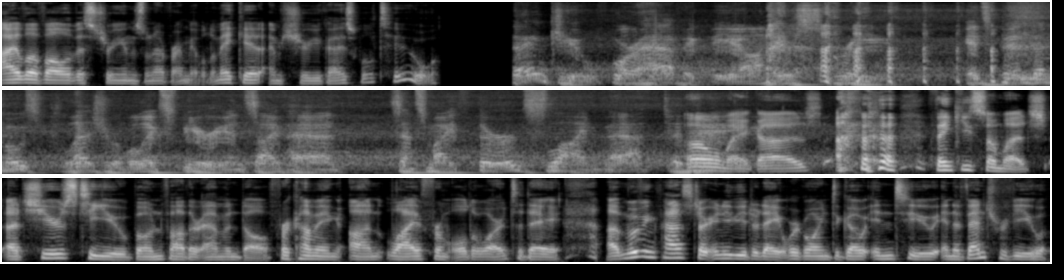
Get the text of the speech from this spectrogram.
I love all of his streams whenever I'm able to make it. I'm sure you guys will too. Thank you for having me on your stream. it's been the most pleasurable experience I've had since my third slime bath today. Oh my gosh. Thank you so much. Uh, cheers to you, Bonefather Amunedal, for coming on live from Ulduar today. Uh, moving past our interview today, we're going to go into an event review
